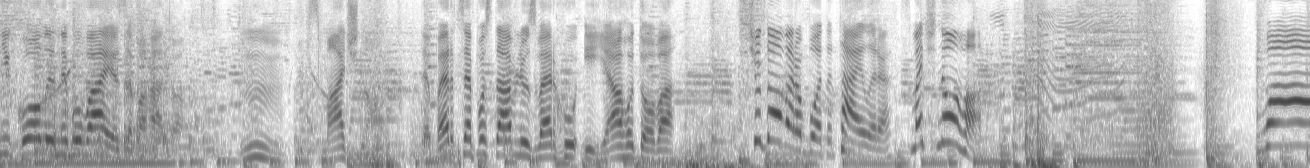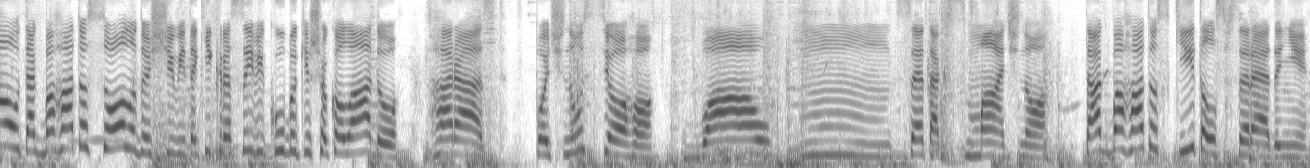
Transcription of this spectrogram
ніколи не буває забагато. Мм, смачно. Тепер це поставлю зверху, і я готова. Чудова робота, Тайлера. Смачного! Так багато солодощів і такі красиві кубики шоколаду. Гаразд. Почну з цього. Вау! Мм, це так смачно. Так багато скітлз всередині.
